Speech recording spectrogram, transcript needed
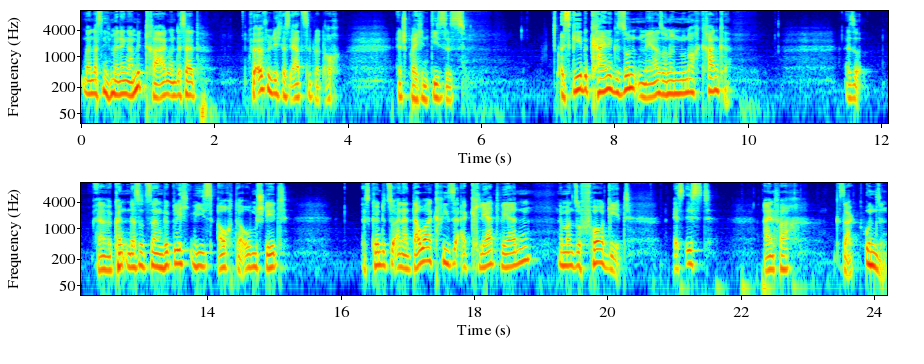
man das nicht mehr länger mittragen und deshalb veröffentlicht das Ärzteblatt auch entsprechend dieses. Es gebe keine Gesunden mehr, sondern nur noch Kranke. Also ja, wir könnten das sozusagen wirklich, wie es auch da oben steht, es könnte zu einer Dauerkrise erklärt werden, wenn man so vorgeht. Es ist einfach gesagt Unsinn.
